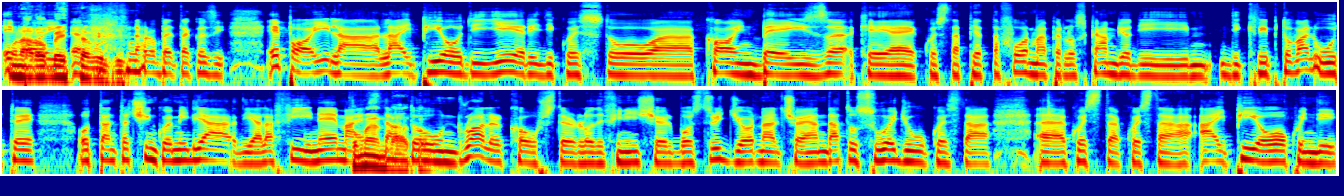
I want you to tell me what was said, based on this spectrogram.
Una poi, robetta eh, così. una robetta così. E poi la, l'IPO di ieri di questo eh, Coinbase, che è questa piattaforma per lo scambio di, di criptovalute, 85 miliardi alla fine, ma Com'è è andato? stato un roller coaster, lo definisce il Wall Street Journal, cioè è andato su e giù questa, eh, questa, questa IPO, quindi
